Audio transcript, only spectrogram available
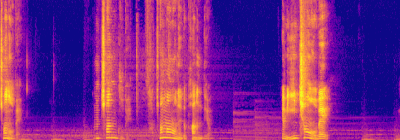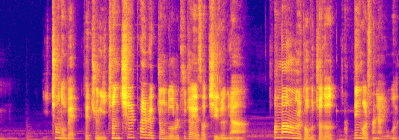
4,500 3,900 4천만 원에도 파는데요? 그럼 2,500 2,500 대충 2,700, 정도를 투자해서 지르냐? 1,000만 원을 더 붙여서 작된 걸 사냐 요거네.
